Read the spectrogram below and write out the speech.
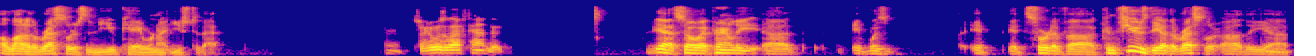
a lot of the wrestlers in the UK were not used to that. Hmm. So he was left-handed. Yeah, so apparently uh, it was it it sort of uh, confused the other wrestler uh, the uh, Mm.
